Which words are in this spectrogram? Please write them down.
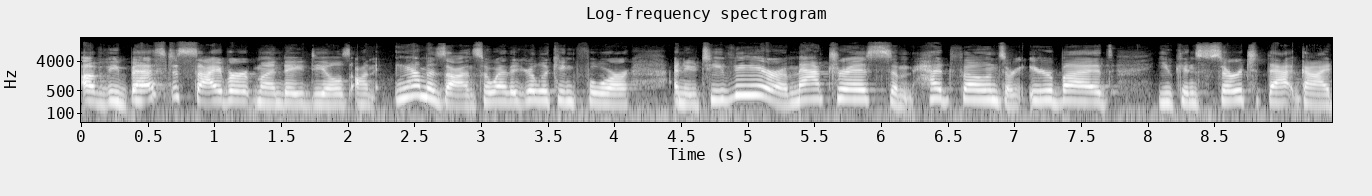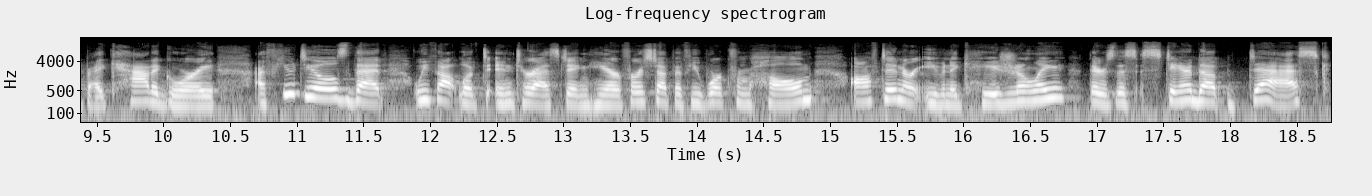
of the best Cyber Monday deals on Amazon. So whether you're looking for a new TV or a mattress, some headphones or earbuds, you can search that guide by category. A few deals that we thought looked interesting here. First up, if you work from home often or even occasionally, there's this stand up desk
